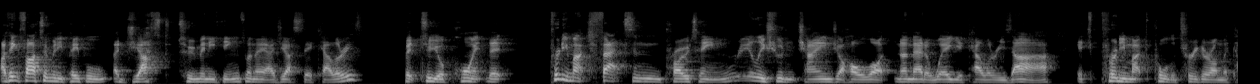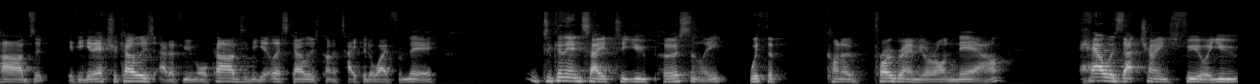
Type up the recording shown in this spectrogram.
I think far too many people adjust too many things when they adjust their calories. But to your point, that pretty much fats and protein really shouldn't change a whole lot, no matter where your calories are. It's pretty much pull the trigger on the carbs. That if you get extra calories, add a few more carbs. If you get less calories, kind of take it away from there. To can then say to you personally, with the kind of program you're on now, how has that changed for you? Are you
